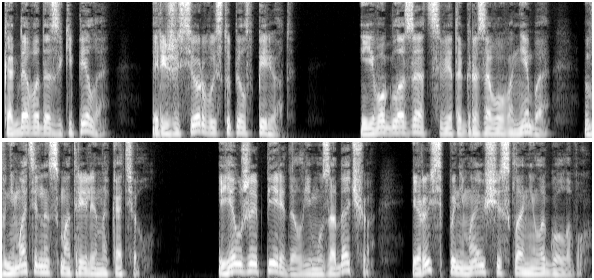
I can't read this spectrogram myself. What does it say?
Когда вода закипела, режиссер выступил вперед. Его глаза цвета грозового неба внимательно смотрели на котел. Я уже передал ему задачу, и рысь, понимающе склонила голову.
